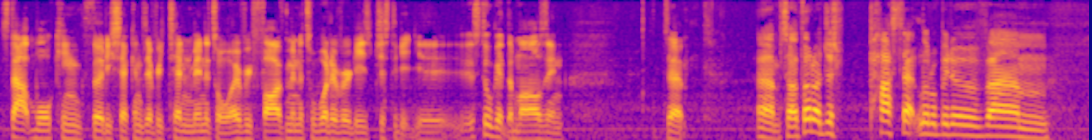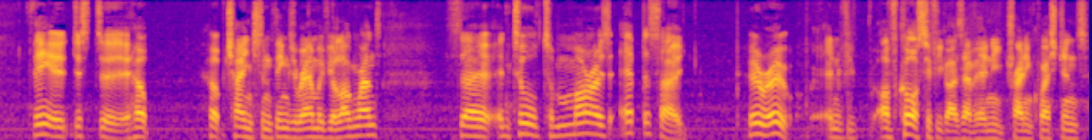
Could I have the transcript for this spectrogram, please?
start walking 30 seconds every 10 minutes or every five minutes or whatever it is just to get you, still get the miles in. So, um, so I thought I'd just pass that little bit of um, thing just to help help change some things around with your long runs. So until tomorrow's episode, hooroo. And if you, of course, if you guys have any training questions,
